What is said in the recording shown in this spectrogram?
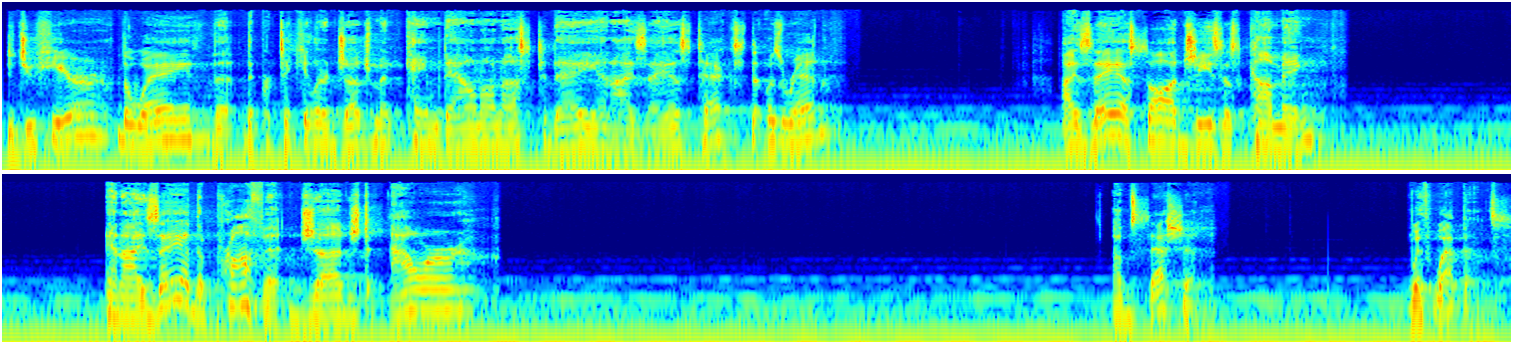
did you hear the way that the particular judgment came down on us today in Isaiah's text that was read? Isaiah saw Jesus coming, and Isaiah the prophet judged our obsession with weapons.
